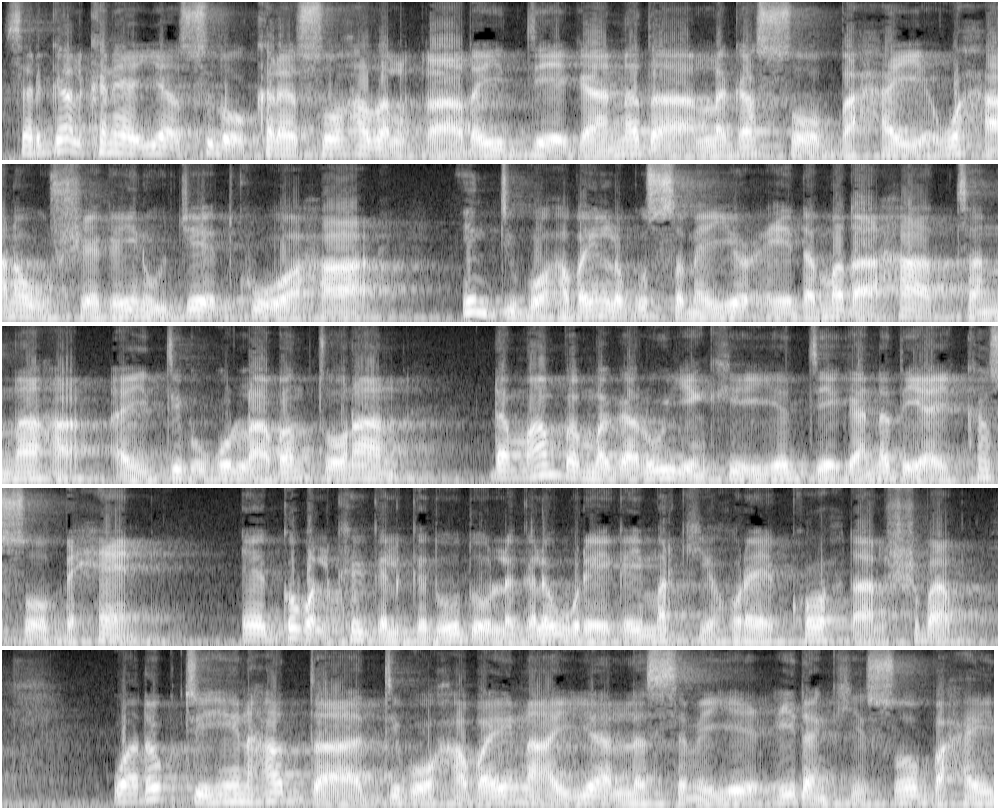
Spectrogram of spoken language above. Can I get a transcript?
Sarkaalkani ayaa sidoo kale soo hadal qaaday deegaanada laga soo baxay waxaana uu sheegay in ujeedku ahaa in dib u habeyn lagu sameeyo ciidamada haatanna ay dib ugu laaban doonaan dhammaanba magaalooyinkii iyo deegaanadii ay ka soo baxeen ee gobolka galgaduud oo lagala wareegay markii hore kooxda al-shabaab. Waad ogtihiin hadda dib u habeyn ayaa la sameeyey ciidankii soo baxay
